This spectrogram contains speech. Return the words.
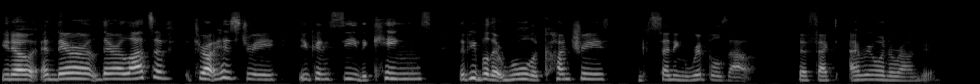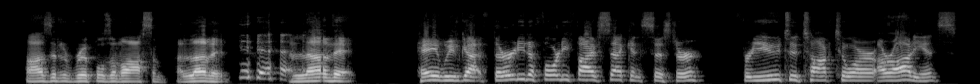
you know, and there are there are lots of throughout history you can see the kings, the people that rule the countries sending ripples out to affect everyone around you. Positive ripples of awesome. I love it. I love it. Hey, we've got 30 to 45 seconds, sister, for you to talk to our, our audience,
